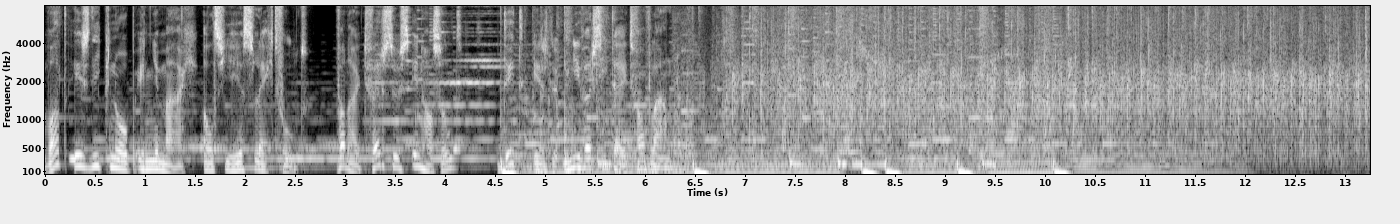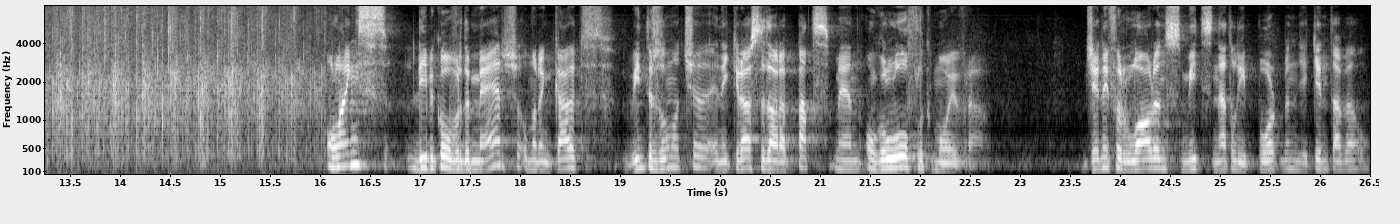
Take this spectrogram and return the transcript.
Wat is die knoop in je maag als je je slecht voelt? Vanuit Versus in Hasselt, dit is de Universiteit van Vlaanderen. Onlangs liep ik over de mer onder een koud winterzonnetje en ik kruiste daar het pad met een ongelooflijk mooie vrouw. Jennifer Lawrence meets Natalie Portman, je kent dat wel.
